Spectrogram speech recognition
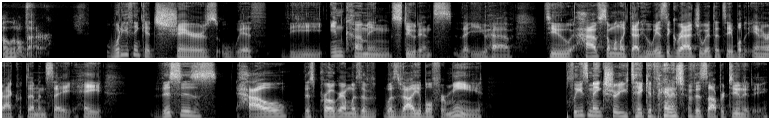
a little better. What do you think it shares with the incoming students that you have to have someone like that who is a graduate that's able to interact with them and say, "Hey, this is how this program was a, was valuable for me. Please make sure you take advantage of this opportunity."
